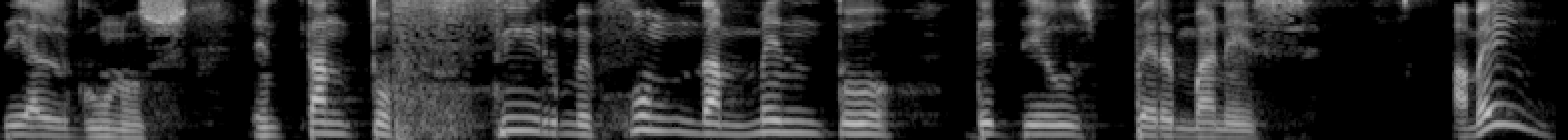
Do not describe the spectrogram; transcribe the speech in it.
de alguns. Em tanto firme fundamento de Deus permanece. Amém?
